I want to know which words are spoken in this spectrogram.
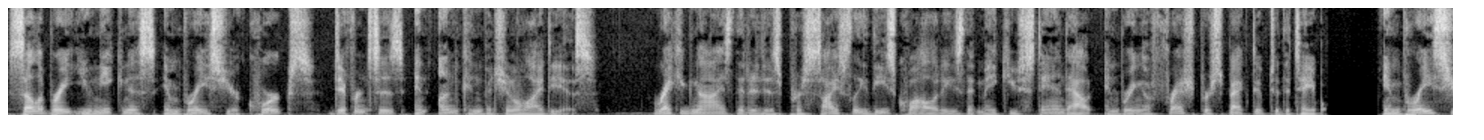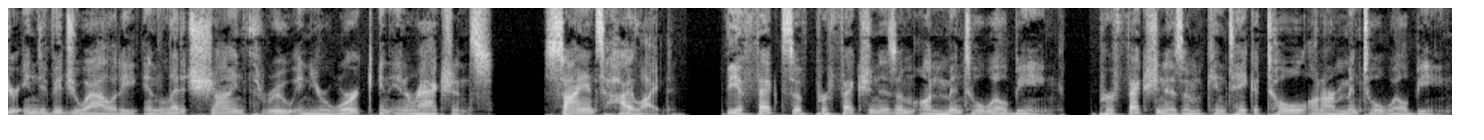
Celebrate uniqueness, embrace your quirks, differences, and unconventional ideas. Recognize that it is precisely these qualities that make you stand out and bring a fresh perspective to the table. Embrace your individuality and let it shine through in your work and interactions. Science highlight the effects of perfectionism on mental well being. Perfectionism can take a toll on our mental well being,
